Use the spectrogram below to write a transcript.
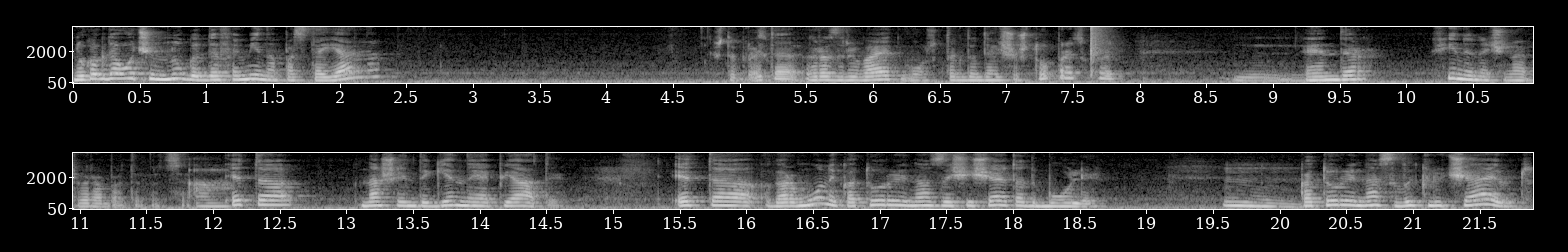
Но когда очень много дофамина постоянно, Что происходит? это разрывает мозг. Тогда дальше что происходит? Эндорфины начинают вырабатываться. А. Это наши эндогенные опиаты. Это гормоны, которые нас защищают от боли, м. которые нас выключают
